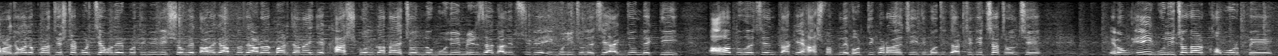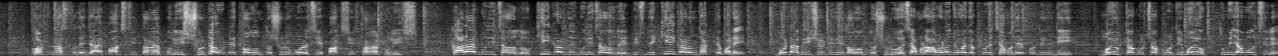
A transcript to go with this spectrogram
আমরা যোগাযোগ করার চেষ্টা করছি আমাদের প্রতিনিধির সঙ্গে। তার আগে আপনাদের আরও একবার জানাই যে খাস কলকাতায় চলল গুলি। মির্জা গালিব স্ট্রিটে এই গুলি চলেছে। একজন ব্যক্তি আহত হয়েছেন, তাকে হাসপাতালে ভর্তি করা হয়েছে। ইতিমধ্যে তার চিকিৎসা চলছে এবং এই গুলি চলার খবর পেয়ে ঘটনাস্থলে যায় পাকস্ট্রিট থানার পুলিশ। শুট আউটের তদন্ত শুরু করেছে পাকস্ট্রিট থানার পুলিশ। কারা গুলি চালালো? কি কারণে গুলি চালালো? এর পিছনে কি কারণ থাকতে পারে? গোটা বিষয়টি নিয়ে তদন্ত শুরু হয়েছে। আমরা আবারও যোগাযোগ করেছি আমাদের প্রতিনিধি ময়ূক ঠাকুর চক্রবর্তী। ময়ূক তুমি যা বলছিলে।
